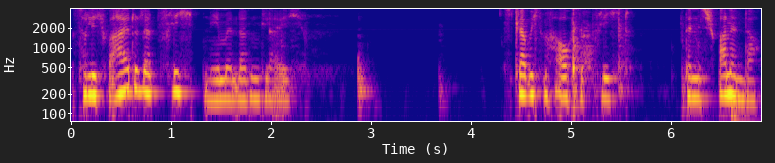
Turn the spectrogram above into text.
Soll ich Wahrheit oder Pflicht nehmen dann gleich? Ich glaube, ich mache auch eine Pflicht. Dann ist spannender.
